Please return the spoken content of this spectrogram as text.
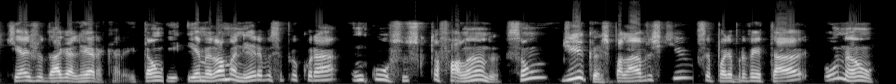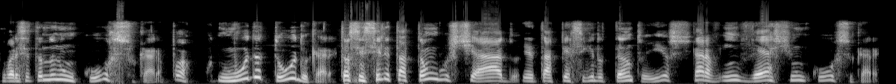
quer ajudar a galera, cara. Então, e, e, a melhor maneira é você procurar um curso. Isso que eu tô falando são dicas, palavras que você pode aproveitar ou não. Agora, você estando num curso, cara, pô, muda tudo, cara. Então, assim, se ele tá tão angustiado, ele tá perseguindo tanto isso, cara, investe em um curso, cara.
